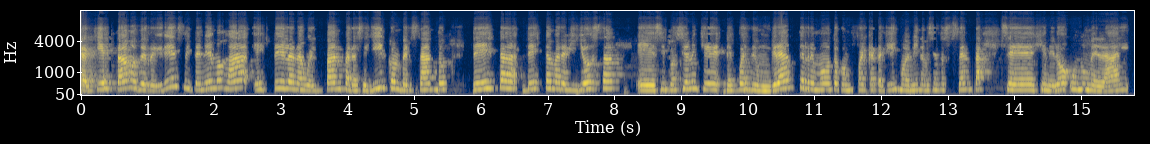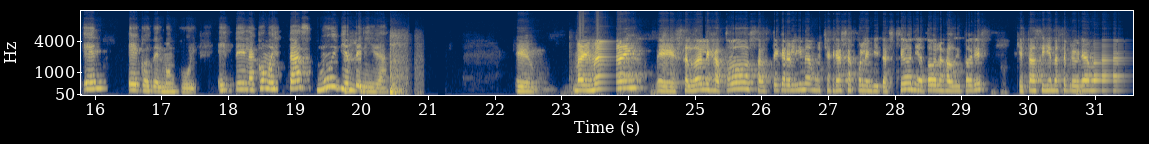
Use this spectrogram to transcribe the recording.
Aquí estamos de regreso y tenemos a Estela Nahuelpan para seguir conversando de esta, de esta maravillosa eh, situación en que después de un gran terremoto como fue el cataclismo de 1960, se generó un humedal en Ecos del Moncul. Estela, ¿cómo estás? Muy bienvenida. Eh, Mary Mary, eh, saludarles a todos, a usted Carolina, muchas gracias por la invitación y a todos los auditores que están siguiendo este programa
